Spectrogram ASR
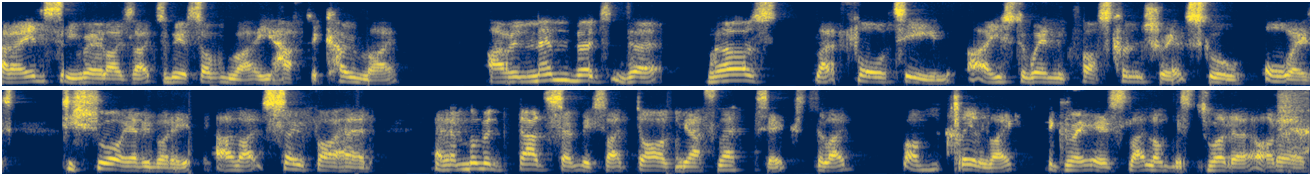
and I instantly realized like to be a songwriter, you have to co-write. I remembered that when I was like 14, I used to win cross country at school, always destroy everybody. I like so far ahead. And then mum and dad sent me to like Derby Athletics to like I'm clearly like the greatest, like longest runner on earth.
